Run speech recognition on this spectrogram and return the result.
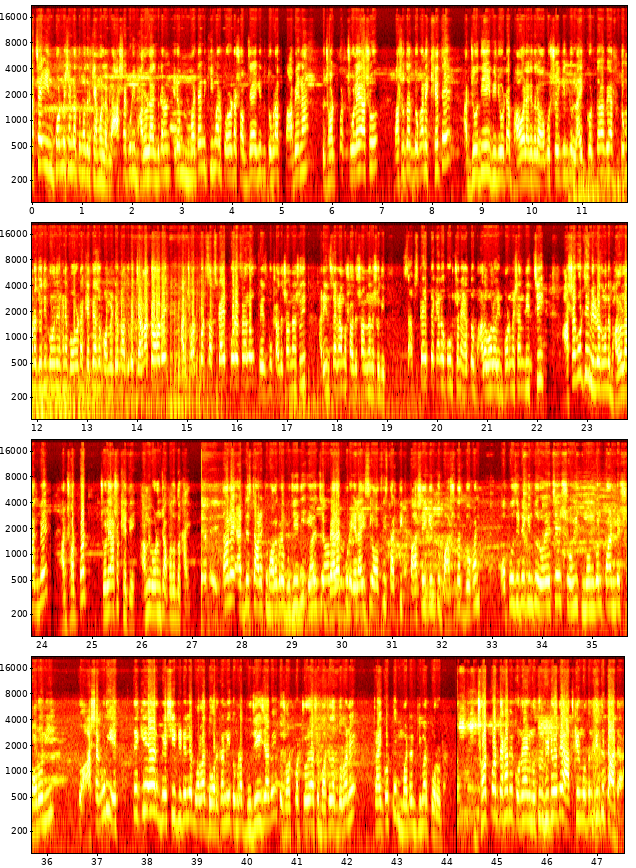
আচ্ছা এই ইনফরমেশনটা তোমাদের কেমন লাগল? আশা করি ভালো লাগবে, কারণ এরকম মাটন কিমার পরোটা সব জায়গায় কিন্তু তোমরা পাবে না। তো ঝটপট চলে আসো। বাসুদার দোকানে খেতে। আর যদি এই ভিডিওটা ভালো লাগে, তাহলে অবশ্যই কিন্তু লাইক করতে হবে। আর তোমরা যদি কোনোদিন এখানে পরোটা খেতে আসো কমেন্টের মাধ্যমে জানাতে হবে। আর ঝটপট সাবস্ক্রাইব করে ফেলো। ফেসবুক সাদের সন্ধান সুদীপ, আর ইনস্টাগ্রামও সাদের সন্ধান সুদীপ। সাবস্ক্রাইবটা কেন করছ না? এত ভালো ভালো ইনফরমেশন দিচ্ছি। আশা করছি এই ভিডিওটা তোমাদের ভালো লাগবে। আর ঝটপট চলে আসো খেতে। আমি বরঞ্চ আপাতত খাই। তাহলে অ্যাড্রেসটা আর একটু ভালো করে বুঝিয়ে দিই। এই হচ্ছে ব্যারাকপুর এলআইসি অফিস তার ঠিক পাশেই কিন্তু বাসুদার দোকান। অপোজিটে কিন্তু রয়েছে শহীদ মঙ্গল পাণ্ডে সরণি। তো আশা করি এর থেকে আর বেশি ডিটেলে বলার দরকার নেই, তোমরা বুঝেই যাবে। তো ঝটপট চলে আসো বাসুদার দোকানে ট্রাই করতে মাটন কিমার পরোটা। ঝটপট দেখাবে কোনো এক নতুন ভিডিওতে আজকের মতন কিন্তু টাটা।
